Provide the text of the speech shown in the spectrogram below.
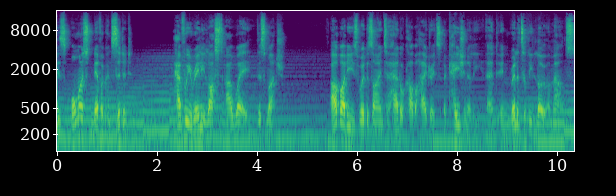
is almost never considered. Have we really lost our way this much? Our bodies were designed to handle carbohydrates occasionally and in relatively low amounts.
